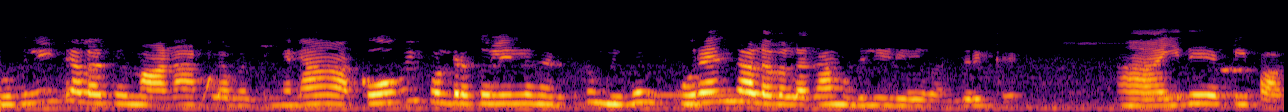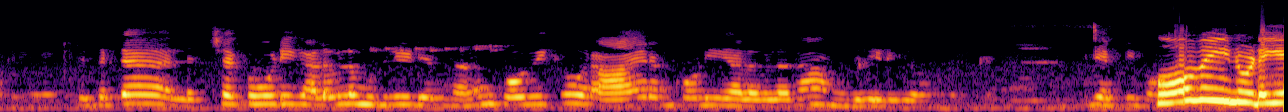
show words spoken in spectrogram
முதலீட்டாளர்கள் மாநாட்டில் பார்த்தீங்கன்னா கோவை போன்ற தொழில்நுட்பத்துக்கு மிகவும் குறைந்த அளவில் தான் முதலீடுகள் வந்திருக்கு. இதை எப்படி பார்க்குறீங்க கிட்டத்தட்ட லட்ச கோடி அளவுல முதலீடு இருந்தாலும் கோவைக்கு ஒரு ஆயிரம் கோடி அளவில் தான் முதலீடுகள் வந்திருக்கு. கோவையினுடைய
